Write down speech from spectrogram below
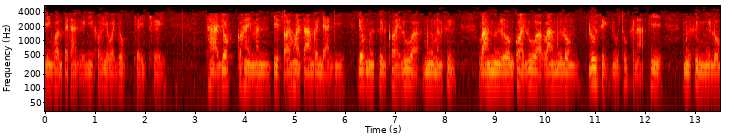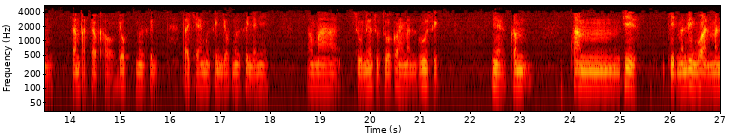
วิ่งว่อนไปทางอื่นนี่เขาเรียกว่ายกเฉยๆถ้ายกก็ให้มันติดสอยห้อยตามกันอย่างดี ยกมือขึ้นก็ให้รู้ว่ามือมันขึ้น วางมือลงก็ให้รู้ว่าวางมือลงรู้สึกอยู่ทุกขณะที่มือขึ้นมือลง สัมผัสกับเขา ยกมือขึ้นใส่แขนมือขึ้น ยกมือขึ้นอย่างนี้เอามาสู่เนื้อสู่ตัวก็ให้มันรู้สึก เนี่ยความความที่จิตมันวิ่งว่อนมัน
